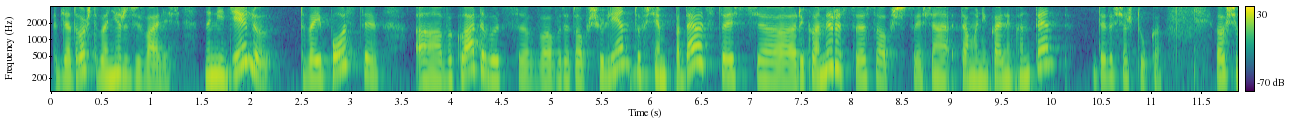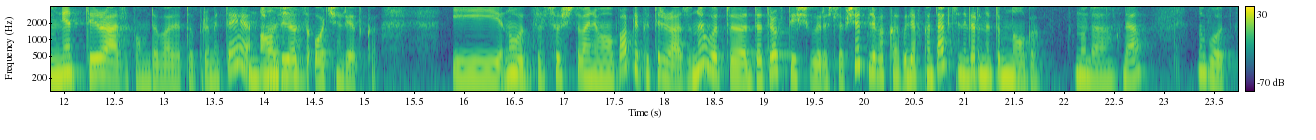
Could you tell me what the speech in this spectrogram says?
для того, чтобы они развивались. На неделю твои посты выкладываются в вот эту общую ленту, всем попадаются, то есть э, рекламируется твое сообщество, если там уникальный контент, вот эта вся штука. В общем, мне три раза, по-моему, давали эту Прометея, а он дается очень редко. И, ну, вот за все существование моего паблика три раза. Ну, и вот э, до трех тысяч выросли. Вообще для, для ВКонтакте, наверное, это много. Ну да. Да? Ну вот.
